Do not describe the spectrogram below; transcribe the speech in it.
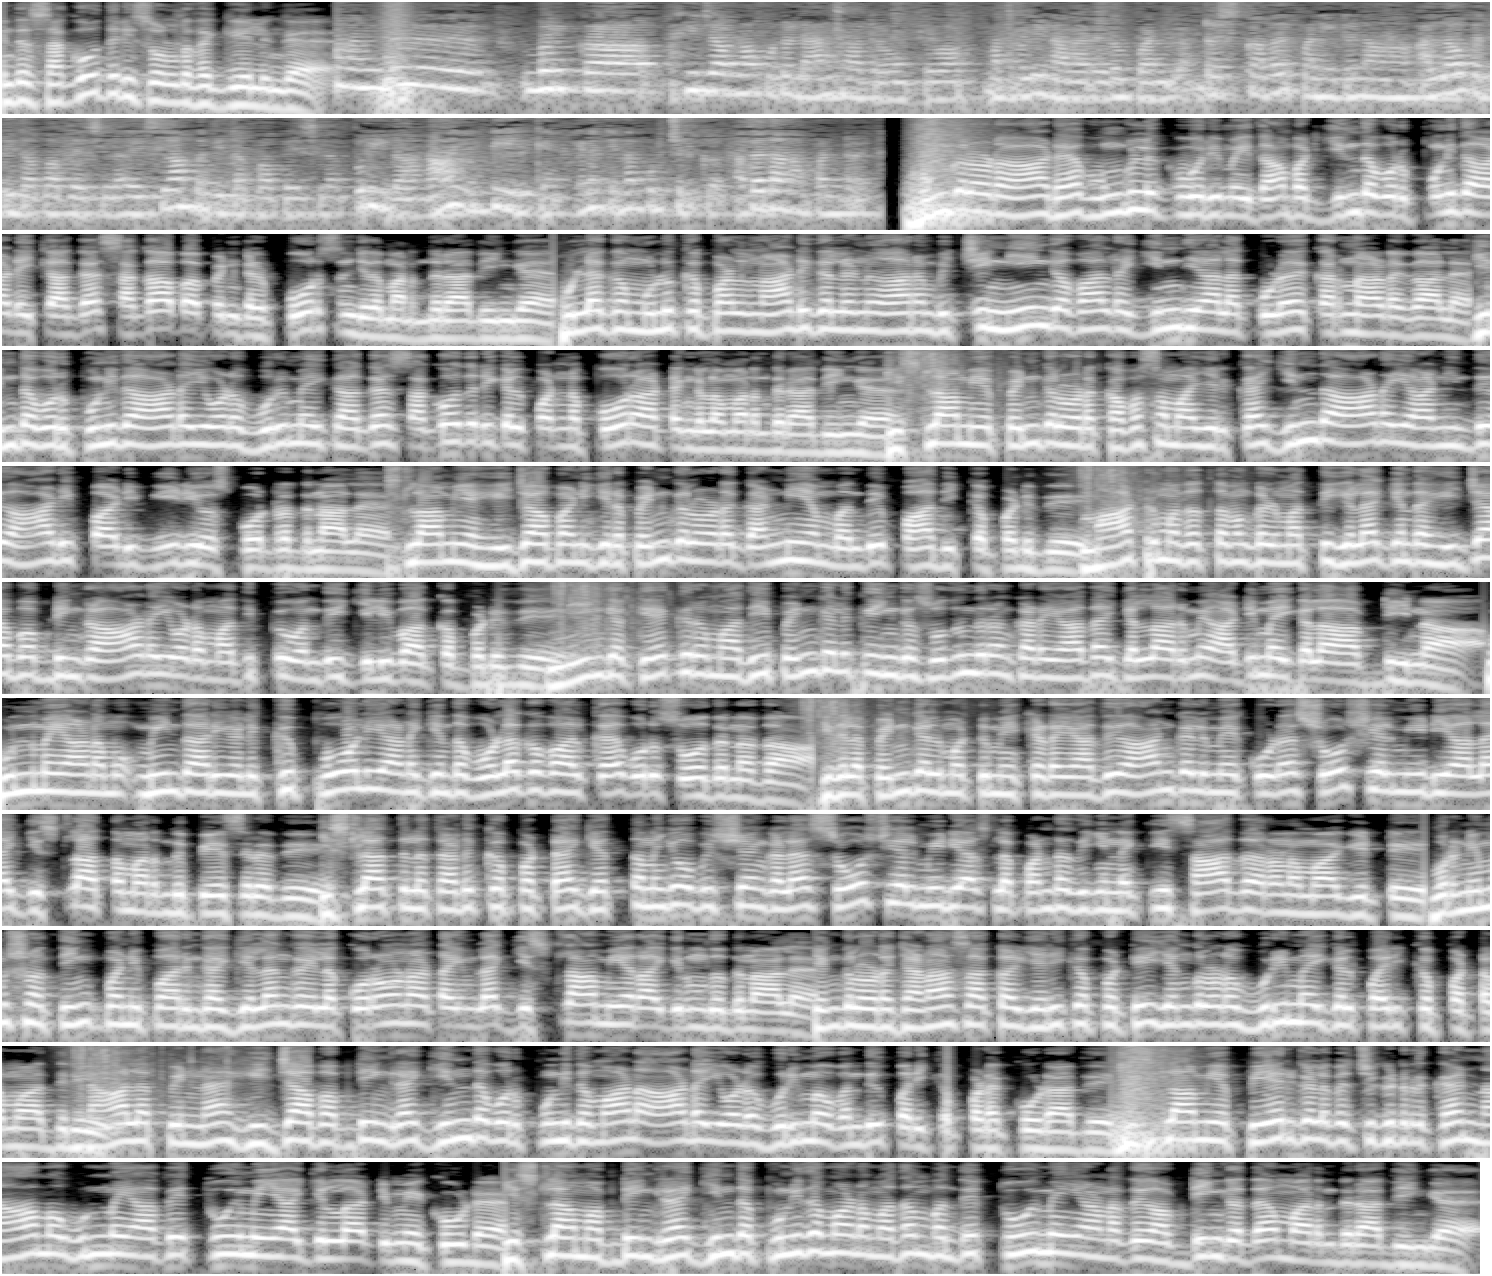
இந்த சகோதரி சொல்றத கேளுங்க. வந்து புர்கா ஹிஜாப்லாம் போட்டு டான்ஸ் ஆடுறேன் ஓகேவா மற்றபடி நான் வேற எதுவும் பண்ணல. ட்ரெஸ் கவர் பண்ணிட்டு நான் அல்லாஹ் பத்தி தப்பா பேசல இஸ்லாம் பத்தி தப்பா பேசல. புரியுதா? நான் எப்படி இருக்கேன்? எனக்கு என்ன பிடிச்சிருக்கு? அதை தான் நான் பண்றேன். உங்களோட ஆடை உங்களுக்கு உரிமை தான் பட் இந்த ஒரு புனித ஆடைக்காக சகாபா பெண்கள் போர் செஞ்சதை மறந்துடாதீங்க. உலகம் முழுக்க பல நாடுகள்னு ஆரம்பிச்சு நீங்க வாழ்ற இந்தியால கூட கர்நாடகால. இந்த ஒரு புனித ஆடையோட உரிமைக்காக சகோதரிகள் பண்ண போராட்டங்களை மறந்துடாதீங்க. இஸ்லாமிய பெண்களோட கவசமாயிருக்க இந்த ஆடை அணிந்து ஆடி பாடி வீடியோஸ் போடுறதுனால இஸ்லாமிய ஹிஜாப் அணிகிற பெண்களோட கண்ணியம் வந்து பாதிக்கப்படுது. மாற்று மதத்தவங்கள் மத்தியில இந்த ஹிஜாப் அப்படிங்கிற ஆடையோட மதிப்பு வந்து இழிவாக்கப்படுது. நீங்க கேக்குற மாதிரி பெண்களுக்கு இங்க சுதந்திரம் கிடையாத? எல்லாருமே அடிமைகளா அப்படின்னா? உண்மையான மீன்தாரிகளுக்கு போலியான இந்த உலக வாழ்க்கை ஒரு சோதனை தான். இதுல பெண்கள் மட்டுமே கிடையாது ஆண்களுமே கூட சோசியல் மீடியால இஸ்லாத்த மறந்து பேசுறது. இஸ்லாத்துல தடுக்கப்பட்ட எத்தனையோ விஷயங்களை சோசியல் மீடியாஸ்ல பண்றது இன்னைக்கு சாதாரணமாகிட்டு. ஒரு நிமிஷம் திங்க் பண்ணி பாருங்க இலங்கையில கொரோனா டைம்ல இஸ்லாமியராக இருந்ததுனால எங்களோட ஜனாசாக்கள் எரிக்கப்பட்டு எங்களோட உரிமைகள் பறிக்கப்பட்ட மாதிரி. நாள பின்ன ஹிஜாப் அப்படிங்கிற இந்த ஒரு புனிதமான ஆடையோட உரிமை வந்து பறிக்கப்படக்கூடாது. இஸ்லாமிய பேர்களை வச்சுக்கிட்டு இருக்க நாம உண்மையாவே தூய்மையாக இல்லாட்டுமே கூட. இஸ்லாம் அப்படிங்கிற இந்த புனிதமான மதம் வந்து தூய்மையானது அப்படிங்கறத மறந்துடாதீங்க.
